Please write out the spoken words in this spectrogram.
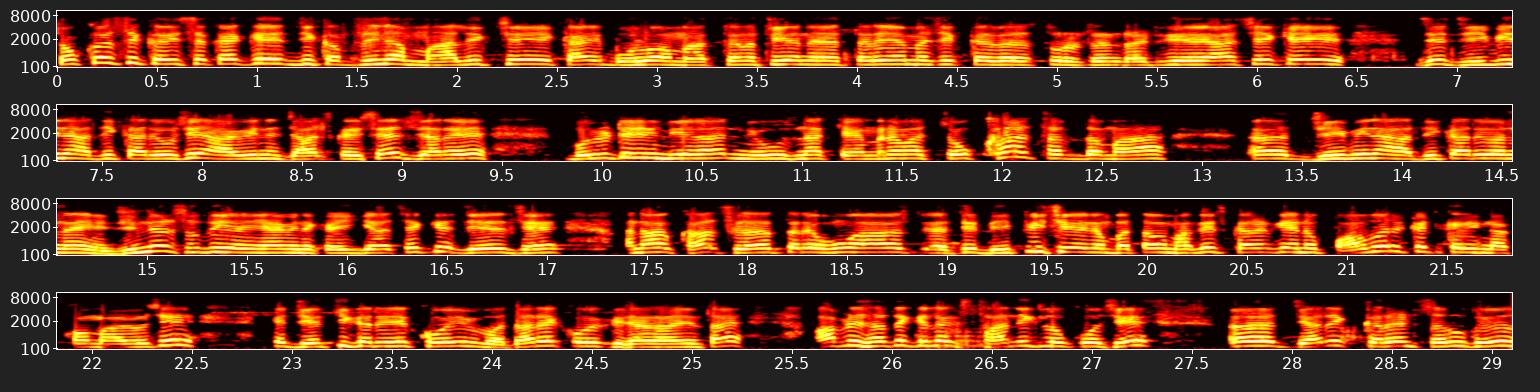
ચોક્કસથી કહી શકાય કે જે કંપનીના માલિક છે એ કાંઈ બોલવા માંગતા નથી અને અત્યારે અમે જે વસ્તુ વસ્તુ રાખી રહ્યા છે કે જે જીબી ના અધિકારીઓ છે આવીને જાંચ કરી છે જ્યારે બુલેટિન ઇન્ડિયા ન્યૂઝના કેમેરામાં ચોખ્ખા શબ્દમાં જીબી ના અધિકારીઓ અને એન્જિનિયર સુધી અહીંયા આવીને કહી ગયા છે કે જે છે, અને આ ખાસ અત્યારે હું આ જે ડીપી છે એને બતાવવા માંગીશ કારણ કે એનો પાવર કટ કરી નાખવામાં આવ્યો છે કે જેથી કરીને કોઈ વધારે કોઈ જાણહાની થાય. આપણી સાથે કેટલાક સ્થાનિક લોકો છે. જ્યારે કરંટ શરૂ થયો,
